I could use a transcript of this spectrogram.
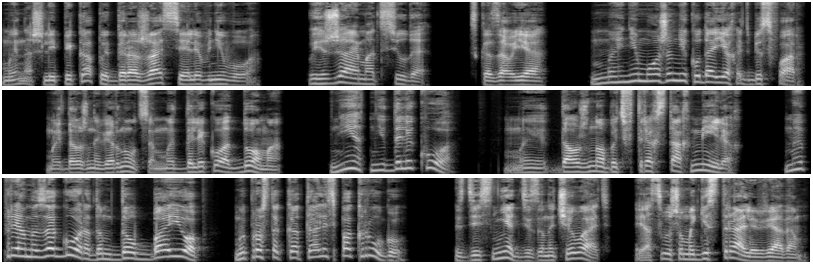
мы нашли пикап и, дрожа, сели в него. «Уезжаем отсюда», — сказал я. «Мы не можем никуда ехать без фар. Мы должны вернуться, мы далеко от дома». «Нет, недалеко. Мы должно быть в трехстах милях. Мы прямо за городом, долбоеб. Мы просто катались по кругу. Здесь негде заночевать. Я слышу магистраль рядом».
